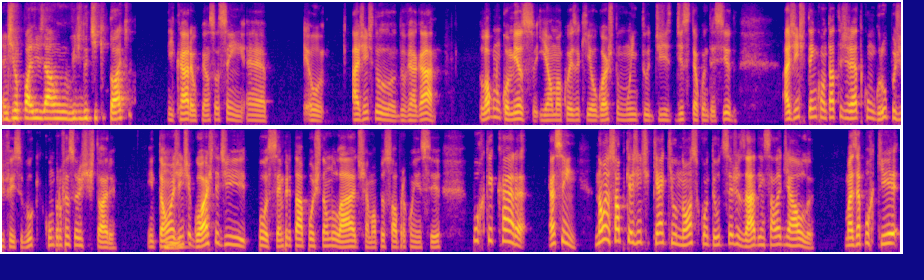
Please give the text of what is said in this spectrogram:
a gente não pode usar um vídeo do TikTok. E, cara, eu penso assim, é, eu, a gente do, do VH, logo no começo, e é uma coisa que eu gosto muito de, disso ter acontecido, a gente tem contato direto com grupos de Facebook com professores de história. Então Uhum. a gente gosta de, pô, sempre estar postando lá, de chamar o pessoal para conhecer. Porque, cara, assim, não é só porque a gente quer que o nosso conteúdo seja usado em sala de aula, mas é porque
